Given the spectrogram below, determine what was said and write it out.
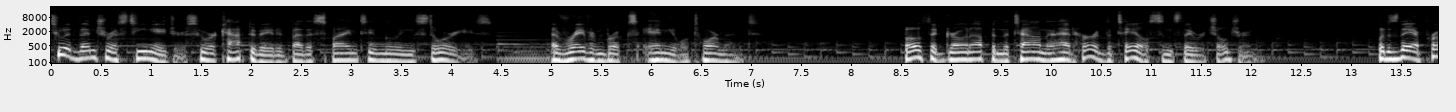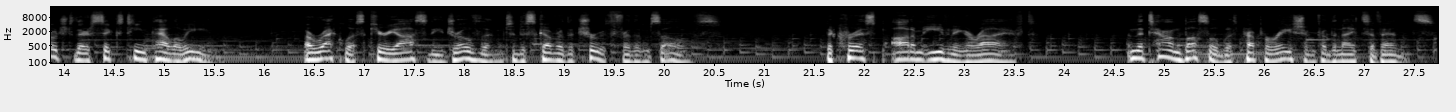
two adventurous teenagers who were captivated by the spine tingling stories of Ravenbrook's annual torment. Both had grown up in the town and had heard the tale since they were children. But as they approached their 16th Halloween, a reckless curiosity drove them to discover the truth for themselves. The crisp autumn evening arrived, and the town bustled with preparation for the night's events.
